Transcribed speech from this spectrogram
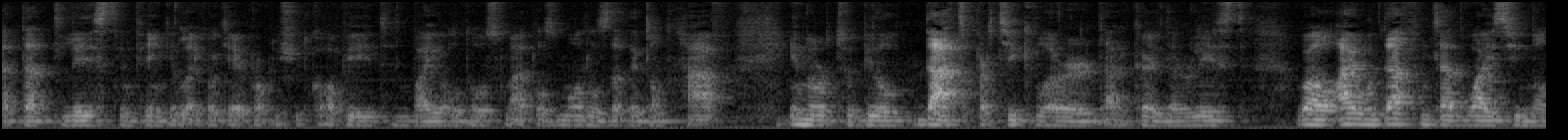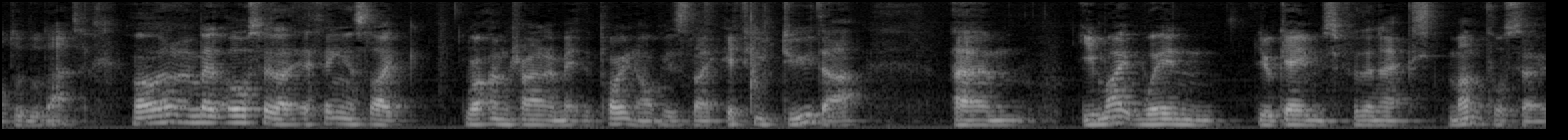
at that list and thinking like, okay, I probably should copy it and buy all those metals models that they don't have in order to build that particular Dark Eldar list, well, I would definitely advise you not to do that. Well, but also like the thing is like what I'm trying to make the point of is like if you do that, um, you might win your games for the next month or so,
